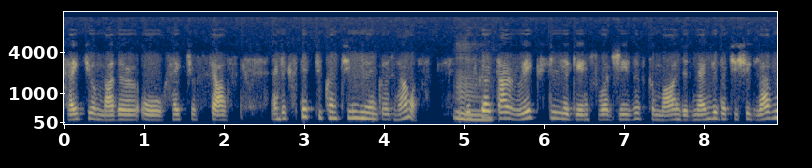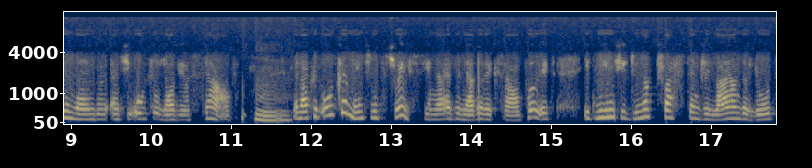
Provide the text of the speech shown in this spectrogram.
hate your mother or hate yourself and expect to continue in good health. This mm. goes directly against what Jesus commanded, namely that you should love your neighbor as you also love yourself. Mm. And I could also mention stress, you know, as another example. It it means you do not trust and rely on the Lord's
